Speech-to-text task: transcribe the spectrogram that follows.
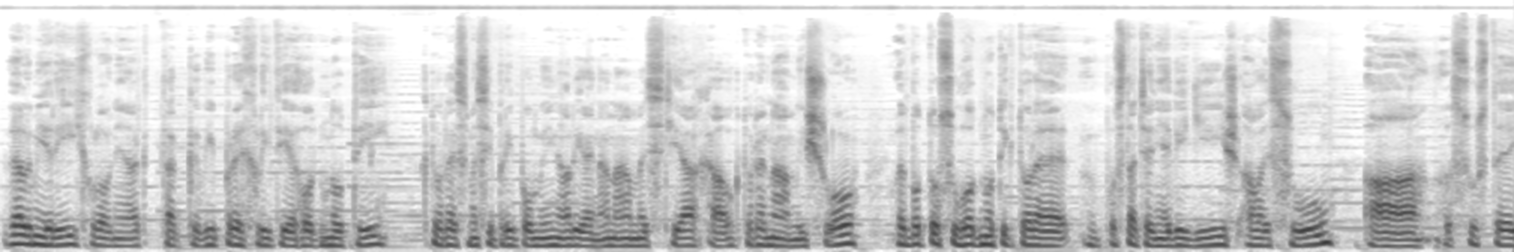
veľmi rýchlo nejak tak vyprechli tie hodnoty, ktoré sme si pripomínali aj na námestiach a o ktoré nám išlo, lebo to sú hodnoty, ktoré v podstate nevidíš, ale sú a sú z tej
